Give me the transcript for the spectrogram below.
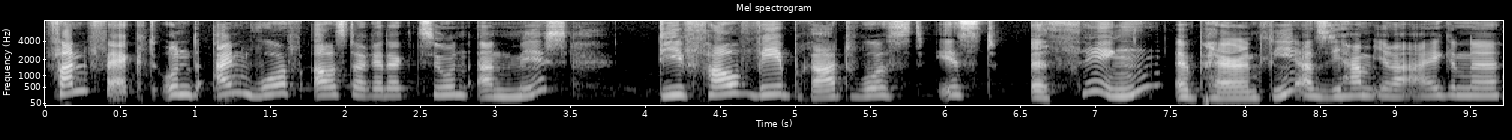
Fun Fact und ein Wurf aus der Redaktion an mich. Die VW-Bratwurst ist a thing, apparently. Also die haben ihre eigene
